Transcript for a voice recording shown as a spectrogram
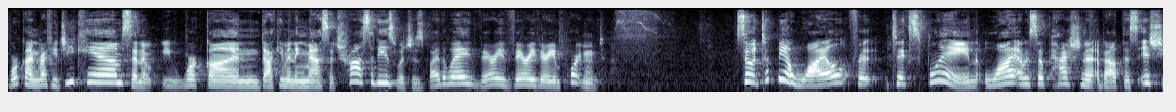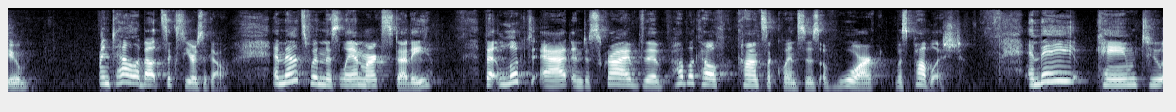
work on refugee camps and you work on documenting mass atrocities, which is, by the way, very, very, very important. So it took me a while for, to explain why I was so passionate about this issue until about six years ago. And that's when this landmark study that looked at and described the public health consequences of war was published. And they came to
